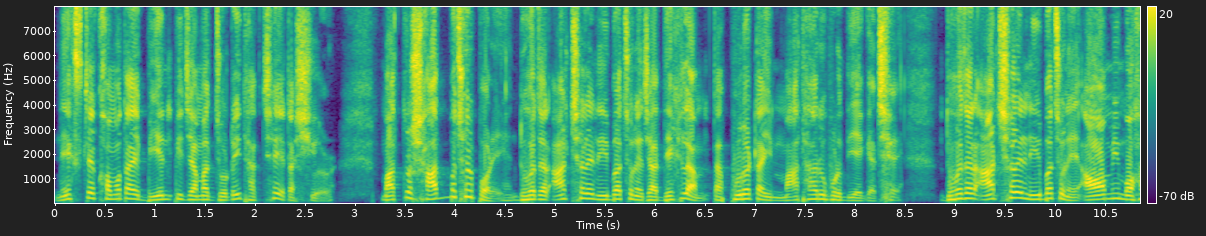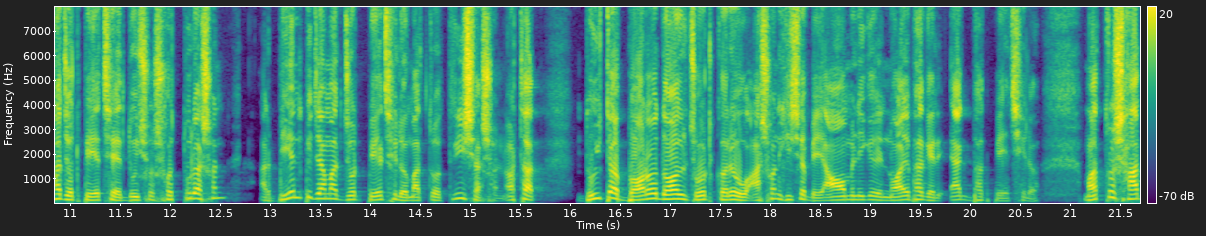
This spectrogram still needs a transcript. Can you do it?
নেক্সটে ক্ষমতায় বিএনপি জামাত জোটেই থাকছে, এটা শিওর মাত্র সাত বছর পরে দু হাজার আট সালের নির্বাচনে যা দেখলাম, তা পুরোটাই মাথার উপর দিয়ে গেছে। দু হাজার আট সালের নির্বাচনে আওয়ামী মহাজোট পেয়েছে দুইশো সত্তর আসন আর বিএনপি জামাত জোট পেয়েছিল মাত্র ত্রিশ আসন। অর্থাৎ দুইটা বড় দল জোট করেও আসন হিসেবে আওয়ামী লীগের নয় ভাগের এক ভাগ পেয়েছিল। মাত্র সাত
